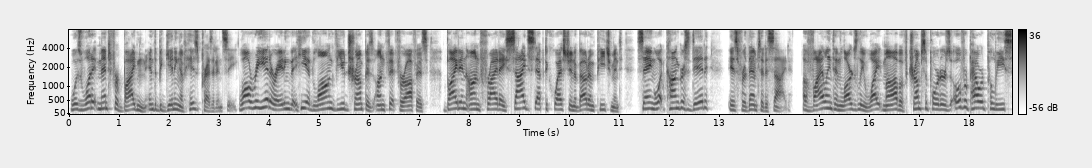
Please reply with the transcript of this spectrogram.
was what it meant for Biden in the beginning of his presidency. While reiterating that he had long viewed Trump as unfit for office, Biden on Friday sidestepped a question about impeachment, saying what Congress did is for them to decide. A violent and largely white mob of Trump supporters overpowered police,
